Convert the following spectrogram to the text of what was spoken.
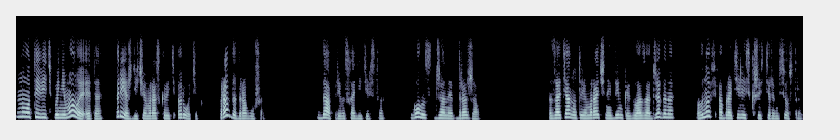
Но ты ведь понимала это, прежде чем раскрыть ротик. Правда, дорогуша? Да, превосходительство. Голос Джанет дрожал. Затянутые мрачной дымкой глаза Джегана вновь обратились к шестерым сестрам.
